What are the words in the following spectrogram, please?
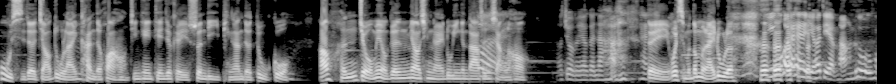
务实的角度来看的话哈，今天一天就可以顺利平安的度过。好，很久没有跟妙清来录音跟大家分享了哈。好久没有跟他。对，为什么都没有来录了？因为有点忙碌。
